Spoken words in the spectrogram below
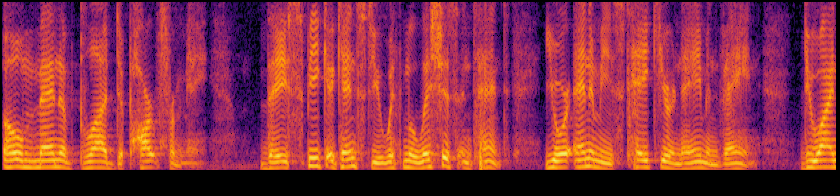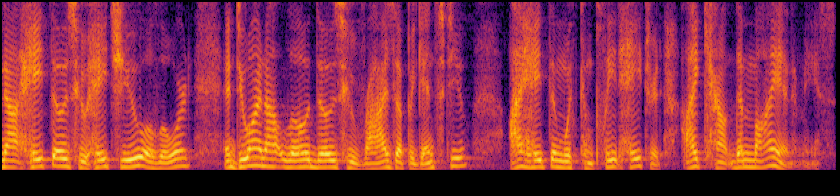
O men of blood, depart from me. They speak against you with malicious intent. Your enemies take your name in vain. Do I not hate those who hate you, O Lord? And do I not loathe those who rise up against you? I hate them with complete hatred. I count them my enemies.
